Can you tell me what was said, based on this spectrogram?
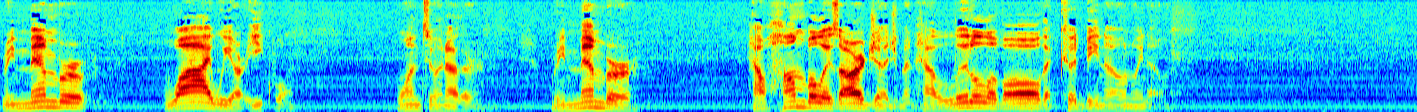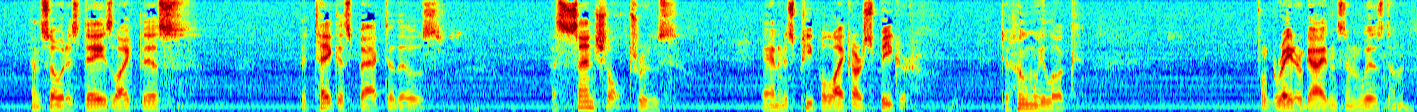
Remember why we are equal one to another. Remember how humble is our judgment, how little of all that could be known we know. And so it is days like this that take us back to those essential truths, and it is people like our speaker to whom we look for greater guidance and wisdom.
